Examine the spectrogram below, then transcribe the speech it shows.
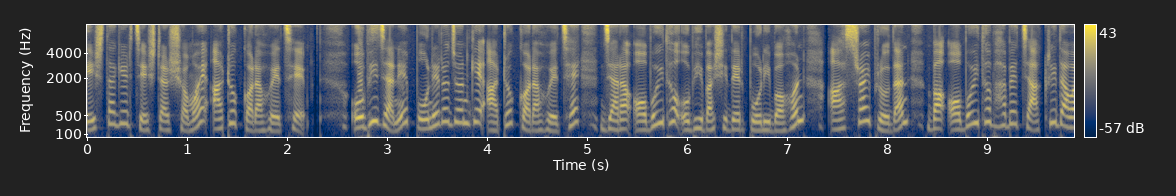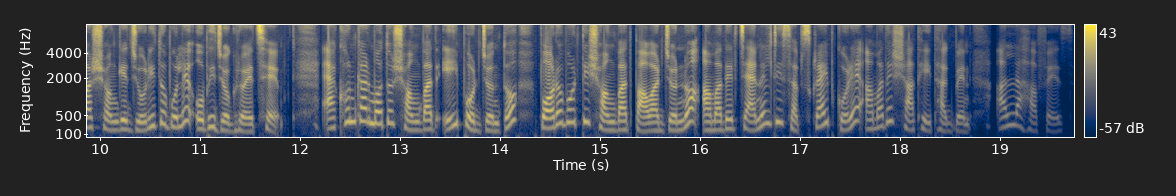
দেশত্যাগের চেষ্টার সময় আটক করা হয়েছে। অভিযানে পনেরো জনকে আটক করা হয়েছে, যারা অবৈধ অভিবাসীদের পরিবহন, আশ্রয় প্রদান বা অবৈধভাবে চাকরি দেওয়ার সঙ্গে জড়িত বলে অভিযোগ রয়েছে। এখনকার মতো সংবাদ এই পর্যন্ত। পরবর্তী সংবাদ পাওয়ার জন্য আমাদের চ্যানেলটি সাবস্ক্রাইব করে আমাদের সাথেই থাকবেন। আল্লাহ হাফেজ।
